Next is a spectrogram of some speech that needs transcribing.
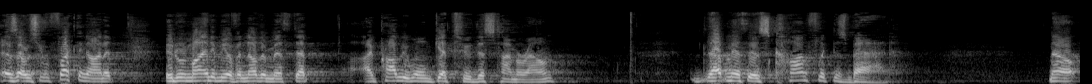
as I was reflecting on it, it reminded me of another myth that I probably won't get to this time around. That myth is conflict is bad. Now,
